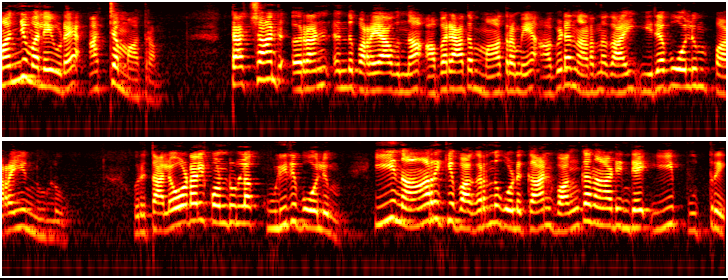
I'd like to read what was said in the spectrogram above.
മഞ്ഞുമലയുടെ അറ്റം മാത്രം. ടച്ച് ആൻഡ് റൺ എന്ന് പറയാവുന്ന അപരാധം മാത്രമേ അവിടെ നടന്നതായി ഇര പോലും പറയുന്നുള്ളൂ. ഒരു തലോടൽ കൊണ്ടുള്ള കുളിര് പോലും ഈ നാറിക്ക് പകർന്നു കൊടുക്കാൻ വങ്കനാടിന്റെ ഈ പുത്രി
